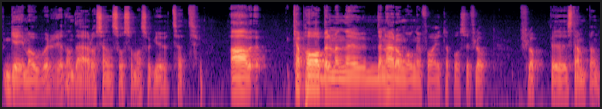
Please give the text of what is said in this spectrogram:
game over redan där och sen så som han såg ut. Så att ja, kapabel men eh, den här omgången får han ju ta på sig flopp floppstämpeln.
